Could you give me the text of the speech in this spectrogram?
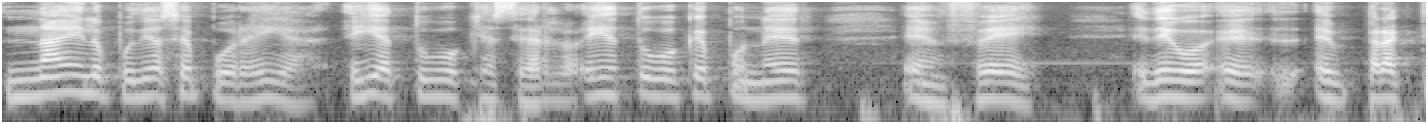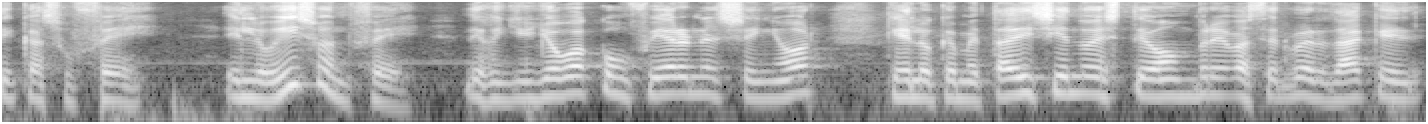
nadie lo podía hacer por ella. Ella tuvo que hacerlo. Ella tuvo que poner en fe, eh, digo, eh, en práctica su fe. Y lo hizo en fe. Dijo, yo voy a confiar en el Señor, que lo que me está diciendo este hombre va a ser verdad, que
